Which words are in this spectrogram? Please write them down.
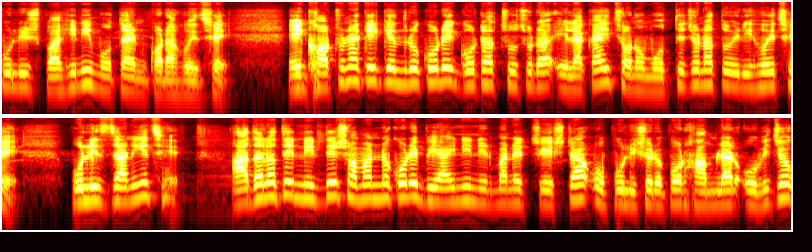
পুলিশ বাহিনী মোতায়েন করা হয়েছে। এই ঘটনাকে কেন্দ্র করে গোটা চুচুড়া এলাকায় চরম উত্তেজনা তৈরি হয়েছে। পুলিশ জানিয়েছে আদালতের নির্দেশ অমান্য করে বেআইনি নির্মাণের চেষ্টা ও পুলিশের ওপর হামলার অভিযোগ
